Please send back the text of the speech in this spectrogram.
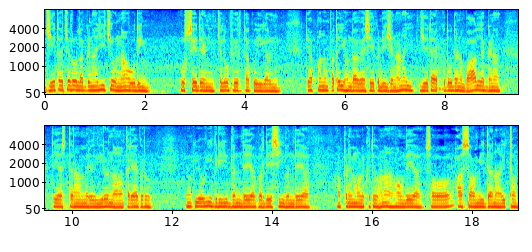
ਜੇ ਤਾਂ ਚਲੋ ਲੱਗਣਾ ਜੀ ਝੋਨਾ ਉਦੋਂ ਹੀ, ਉਸੇ ਦਿਨ ਹੀ, ਚਲੋ ਫਿਰ ਤਾਂ ਕੋਈ ਗੱਲ ਨਹੀਂ। ਤੇ ਆਪਾਂ ਨੂੰ ਪਤਾ ਹੀ ਹੁੰਦਾ ਵੈਸੇ ਕੰਡੀਸ਼ਨ ਹੈ ਨਾ ਜੀ, ਜੇ ਤਾਂ ਇੱਕ ਦੋ ਦਿਨ ਬਾਅਦ ਲੱਗਣਾ, ਤੇ ਇਸ ਤਰ੍ਹਾਂ ਮੇਰੇ ਵੀਰੋ ਨਾ ਕਰਿਆ ਕਰੋ। ਕਿਉਂਕਿ ਉਹ ਵੀ ਗਰੀਬ ਬੰਦੇ ਆ, ਪਰਦੇਸੀ ਬੰਦੇ ਆ, ਆਪਣੇ ਮੁਲਕ ਤੋਂ ਹਨਾ ਆਉਂਦੇ ਆ, ਸੌ ਆਸਾਂ ਉਮੀਦਾਂ ਨਾਲ ਇੱਥੋਂ।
